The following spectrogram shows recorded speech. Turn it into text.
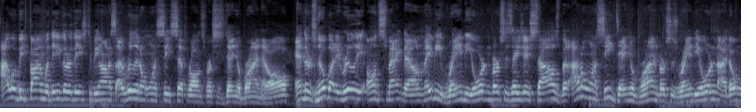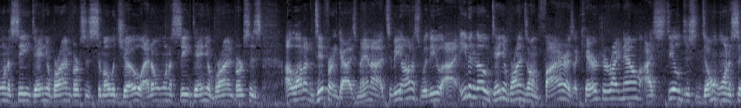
I would be fine with either of these, to be honest. I really don't want to see Seth Rollins versus Daniel Bryan at all. And there's nobody really on SmackDown. Maybe Randy Orton versus AJ Styles, but I don't want to see Daniel Bryan versus Randy Orton. I don't want to see Daniel Bryan versus Samoa Joe. I don't want to see Daniel Bryan versus a lot of different guys, man. I, to be honest with you, I, even though Daniel Bryan's on fire as a character right now, I still just don't want to see...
